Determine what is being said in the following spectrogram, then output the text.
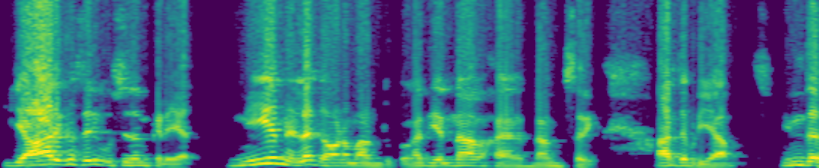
யாருக்கும் சரி உசிதம் கிடையாது. நீர்நிலை கவனமா இருந்துக்கோங்க. அது என்ன இருந்தாலும் சரி. அடுத்தபடியா இந்த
